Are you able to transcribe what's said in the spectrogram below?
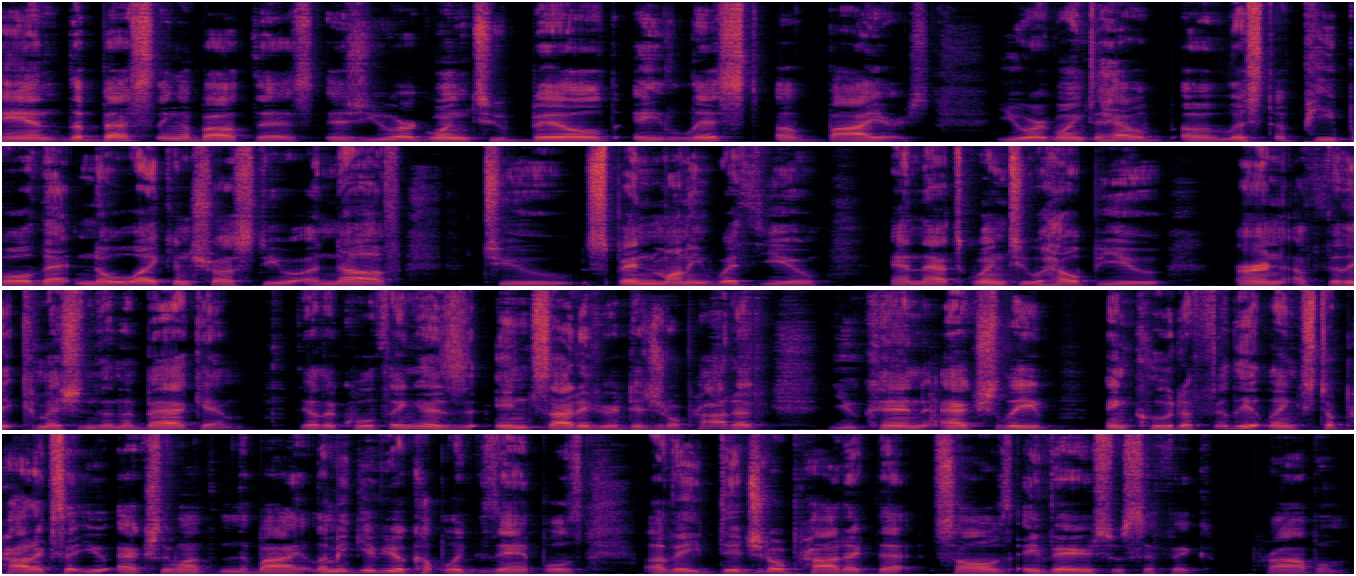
And the best thing about this is you are going to build a list of buyers. You are going to have a, a list of people that know, like, and trust you enough to spend money with you. And that's going to help you earn affiliate commissions in the back end. The other cool thing is inside of your digital product, you can actually include affiliate links to products that you actually want them to buy. Let me give you a couple examples of a digital product that solves a very specific problem.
